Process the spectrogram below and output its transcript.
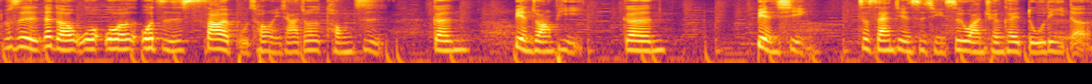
不是那个，我我我只是稍微补充一下，就是同志跟变装癖跟变性这三件事情是完全可以独立的，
